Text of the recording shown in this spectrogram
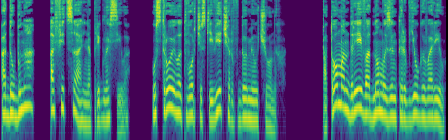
А Дубна официально пригласила, устроила творческий вечер в Доме ученых. Потом Андрей в одном из интервью говорил,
